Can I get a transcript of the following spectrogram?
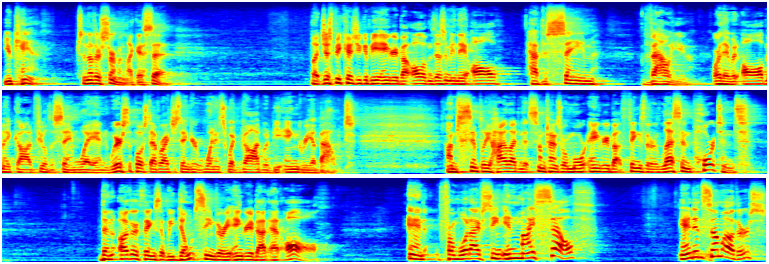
You can. It's another sermon, like I said. But just because you can be angry about all of them doesn't mean they all have the same value or they would all make God feel the same way. And we're supposed to have righteous anger when it's what God would be angry about. I'm simply highlighting that sometimes we're more angry about things that are less important than other things that we don't seem very angry about at all. And from what I've seen in myself and in some others,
